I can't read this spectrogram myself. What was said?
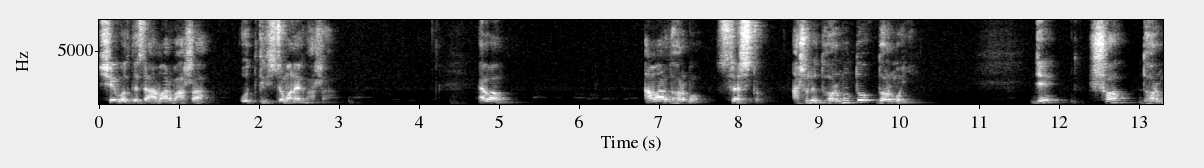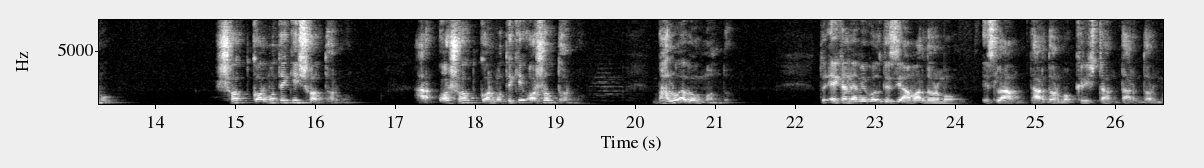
সে বলতেছে, আমার ভাষা উৎকৃষ্ট মানের ভাষা। এবং আমার ধর্ম শ্রেষ্ঠ। আসলে ধর্ম তো ধর্মই। যে সৎ ধর্ম, সৎ কর্ম থেকেই সৎ ধর্ম আর অসৎ কর্ম থেকে অসৎ ধর্ম, ভালো এবং মন্দ। তো এখানে আমি বলতেছি আমার ধর্ম ইসলাম, তার ধর্ম খ্রিস্টান, তার ধর্ম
